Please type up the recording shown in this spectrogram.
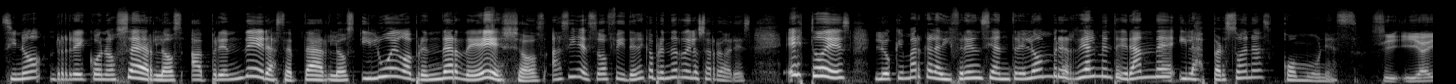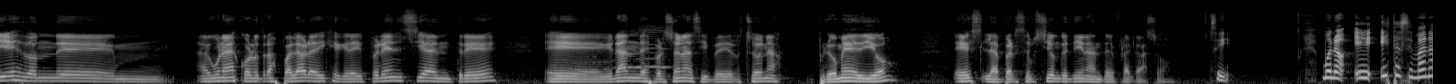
sino reconocerlos, aprender a aceptarlos y luego aprender de ellos. Así es, Sofi, tenés que aprender de los errores. Esto es lo que marca la diferencia entre el hombre realmente grande y las personas comunes. Sí, y ahí es donde mm, alguna vez con otras palabras dije que la diferencia entre eh, grandes personas y personas promedio es la percepción que tienen ante el fracaso. Sí. Bueno, eh, esta semana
